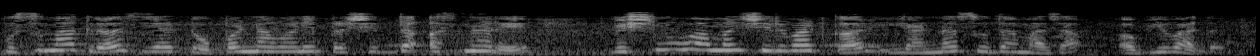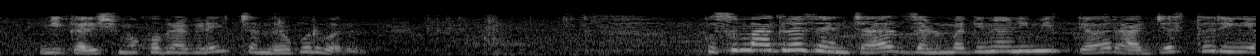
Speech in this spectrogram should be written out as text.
कुसुमाग्रज या टोपण नावाने प्रसिद्ध असणारे विष्णू वामन शिरवाडकर यांना सुद्धा माझा अभिवादन. मी करिश्मा खोब्रागडे चंद्रपूरवरून. कुसुमाग्रज यांच्या जन्मदिनानिमित्त राज्यस्तरीय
